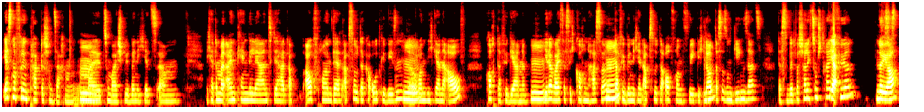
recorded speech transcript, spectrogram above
erstmal von den praktischen Sachen. Mhm. Mal zum Beispiel, wenn ich jetzt, ähm, ich hatte mal einen kennengelernt, der hat ab, aufräumt, der ist absoluter Chaot gewesen, Mhm. äh, räumt nicht gerne auf, kocht dafür gerne. Mhm. Jeder weiß, dass ich Kochen hasse. Mhm. Dafür bin ich ein absoluter Aufräumfreak. Ich glaube, Mhm. das ist so ein Gegensatz. Das wird wahrscheinlich zum Streit Ja. führen. Naja,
